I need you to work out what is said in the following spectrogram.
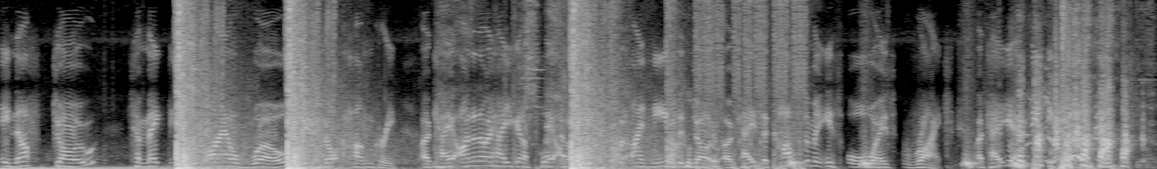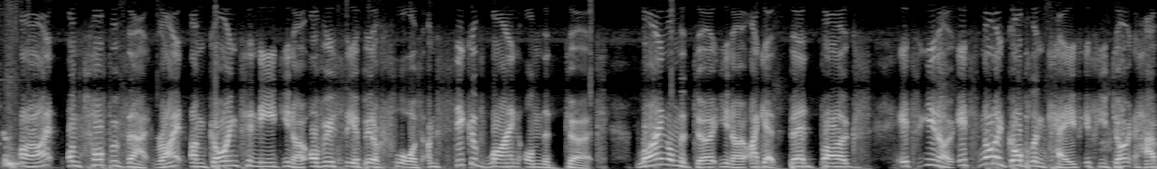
enough dough to make the entire world not hungry. Okay, I don't know how you're gonna pull that off, but I need the dough. Okay, the customer is always right. Okay, yeah. All right. On top of that, right, I'm going to need, you know, obviously a bit of floors. I'm sick of lying on the dirt lying on the dirt, you know, I get bed bugs. It's, you know, it's not a goblin cave if you don't have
